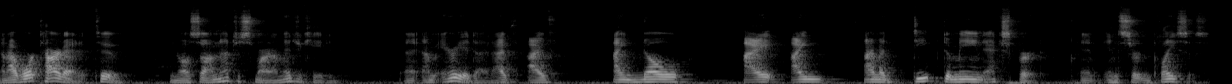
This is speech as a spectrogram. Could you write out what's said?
And I've worked hard at it too. You know, so I'm not just smart, I'm educated. I'm erudite. I've I've I know I I I'm a deep domain expert in, in certain places.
